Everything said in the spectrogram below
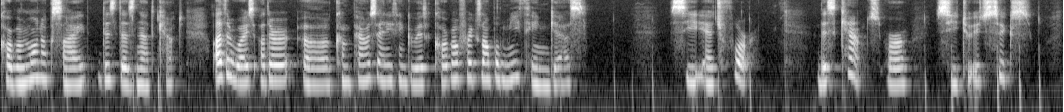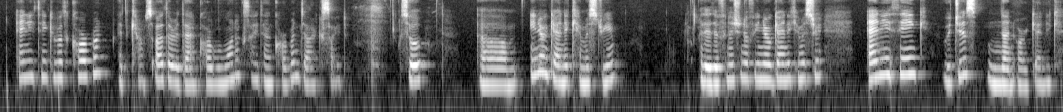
carbon monoxide, this does not count. Otherwise, other uh, compounds, anything with carbon, for example, methane gas, CH4, this counts, or C2H6. Anything with carbon, it counts other than carbon monoxide and carbon dioxide. So, um, inorganic chemistry, the definition of inorganic chemistry, anything which is non-organic.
